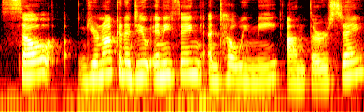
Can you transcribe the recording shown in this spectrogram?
So you're not going to do anything until we meet on Thursday.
